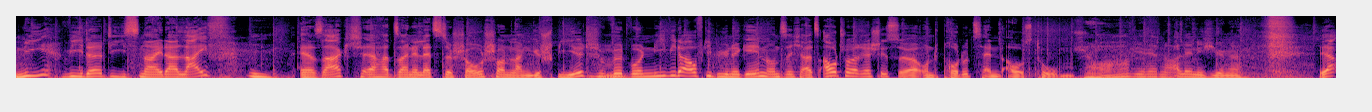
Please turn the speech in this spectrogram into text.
Nie wieder Dee Snyder live. Er sagt, er hat seine letzte Show schon lang gespielt, wird wohl nie wieder auf die Bühne gehen und sich als Autor, Regisseur und Produzent austoben. Ja, wir werden alle nicht jünger. Ja,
